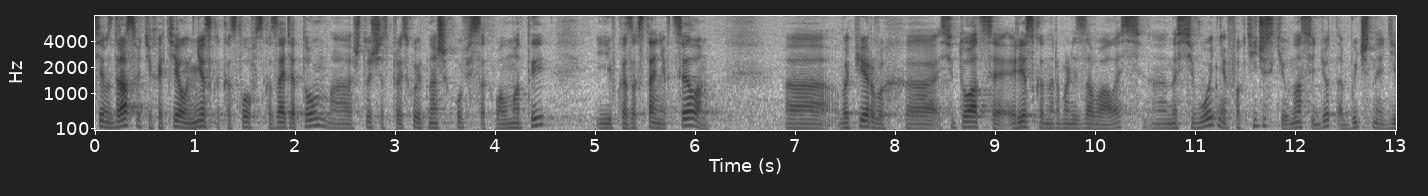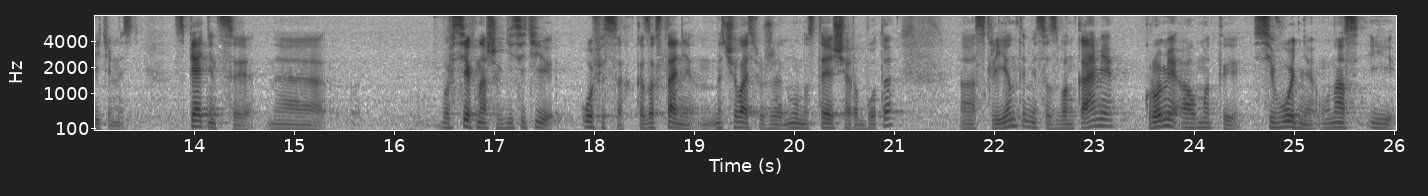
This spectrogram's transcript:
Всем здравствуйте. Хотел несколько слов сказать о том, а, что сейчас происходит в наших офисах в Алматы и в Казахстане в целом. А, во-первых, а, ситуация резко нормализовалась. На сегодня фактически у нас идет обычная деятельность. С пятницы во всех наших 10 офисах в Казахстане началась уже ну, настоящая работа с клиентами, со звонками, кроме Алматы. Сегодня у нас и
